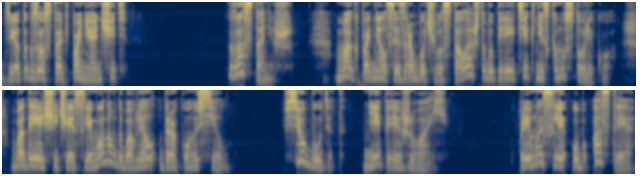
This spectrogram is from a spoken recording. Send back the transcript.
деток застать, понянчить». «Застанешь». Маг поднялся из рабочего стола, чтобы перейти к низкому столику. Бодрящий чай с лимоном добавлял дракону сил. «Все будет, не переживай». При мысли об Астре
